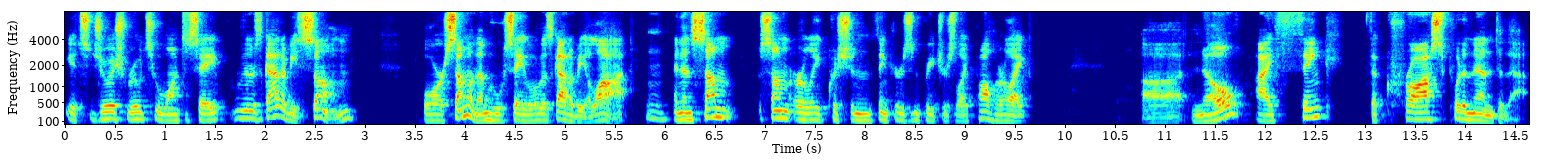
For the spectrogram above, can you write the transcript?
its Jewish roots who want to say well, there's got to be some, or some of them who say well there's got to be a lot, mm. and then some some early Christian thinkers and preachers like Paul who are like, uh, no, I think the cross put an end to that.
